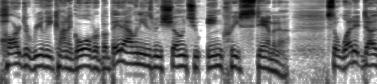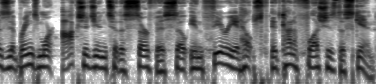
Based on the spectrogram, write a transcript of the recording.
hard to really kind of go over, but beta alanine has been shown to increase stamina. So what it does is it brings more oxygen to the surface. So in theory, it helps. It kind of flushes the skin.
